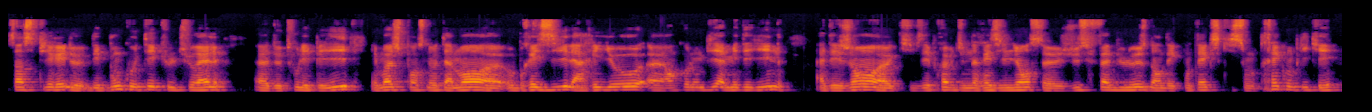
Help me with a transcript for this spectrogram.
s'inspirer de, des bons côtés culturels euh, de tous les pays. Et moi, je pense notamment au Brésil, à Rio, en Colombie, à Medellín, à des gens qui faisaient preuve d'une résilience juste fabuleuse dans des contextes qui sont très compliqués.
